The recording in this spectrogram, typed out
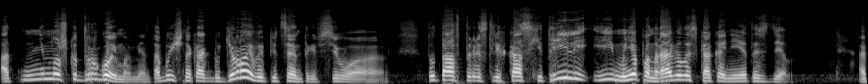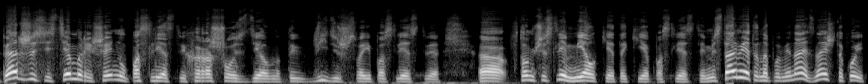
А немножко другой момент. Обычно как бы герой в эпицентре всего. А тут авторы слегка схитрили, и мне понравилось, как они это сделали. Опять же, система решений, ну, последствий хорошо сделана, ты видишь свои последствия, э, в том числе мелкие такие последствия. Местами это напоминает, знаешь, такой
